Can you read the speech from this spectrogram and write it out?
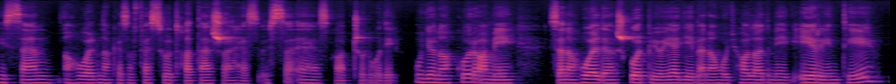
hiszen a holdnak ez a feszült hatása ehhez, össze, ehhez kapcsolódik. Ugyanakkor, ami hiszen a hold a skorpió jegyében, ahogy halad, még érinti,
